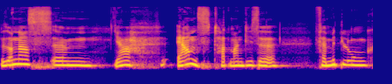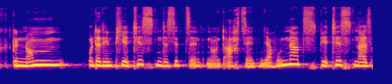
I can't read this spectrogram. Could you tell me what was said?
Besonders ähm, ja, ernst hat man diese Vermittlung genommen unter den Pietisten des 17. und 18. Jahrhunderts. Pietisten als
